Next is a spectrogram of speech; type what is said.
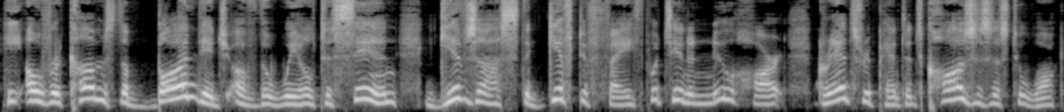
He overcomes the bondage of the will to sin, gives us the gift of faith, puts in a new heart, grants repentance, causes us to walk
